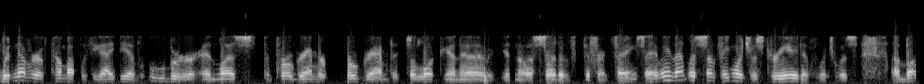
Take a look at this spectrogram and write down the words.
would never have come up with the idea of Uber unless the programmer programmed it to look in a you know a set of different things. I mean that was something which was creative, which was above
